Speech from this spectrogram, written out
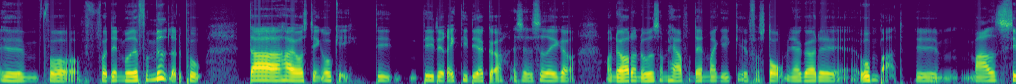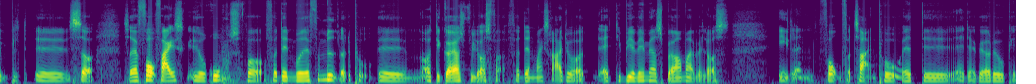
øh, for, for den måde, jeg formidler det på, der har jeg også tænkt, okay, det, det er det rigtige, det jeg gør. Altså jeg sidder ikke og, og nørder noget, som her fra Danmark ikke øh, forstår, men jeg gør det øh, åbenbart øh, meget simpelt. Øh, så, så jeg får faktisk øh, ros for, for den måde, jeg formidler det på. Øh, og det gør jeg selvfølgelig også for, for Danmarks Radio, og at de bliver ved med at spørge mig, vel også en eller anden form for tegn på, at, øh, at jeg gør det okay.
